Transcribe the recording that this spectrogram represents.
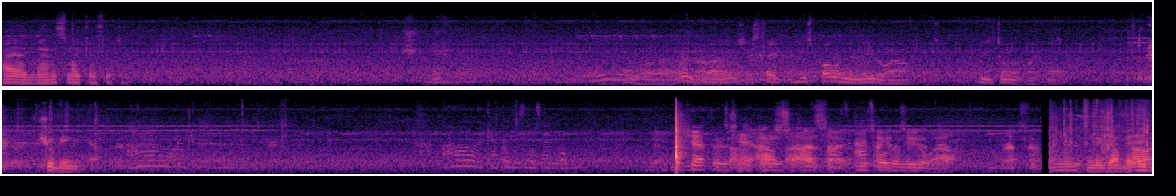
I advance my catheter. He's just taking, he's pulling the needle out. He's doing it like that. Tubing. Oh, oh, the catheter's inside the Catheters on the outside. You pull the needle out. In the garbage. Oh,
